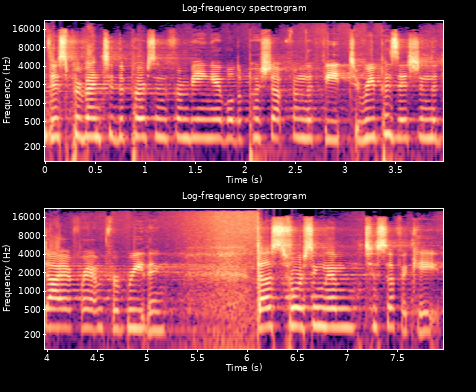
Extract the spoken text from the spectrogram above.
This prevented the person from being able to push up from the feet to reposition the diaphragm for breathing, thus forcing them to suffocate.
